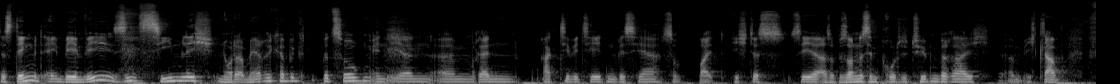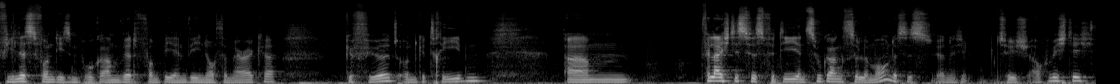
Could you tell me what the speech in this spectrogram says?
Das Ding mit BMW sind ziemlich Nordamerika bezogen in ihren ähm, Rennaktivitäten bisher, soweit ich das sehe, also besonders im Prototypenbereich. Ähm, ich glaube, vieles von diesem Programm wird von BMW North America geführt und getrieben. Ähm, vielleicht ist es für die ein Zugang zu Le Mans, das ist ja natürlich auch wichtig.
